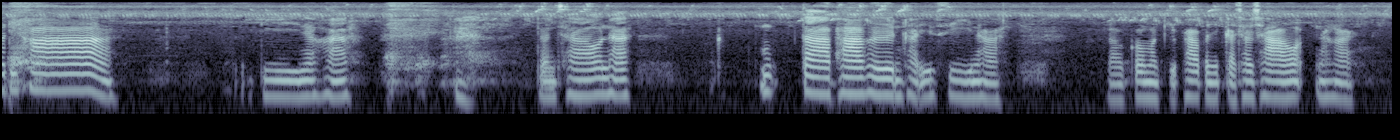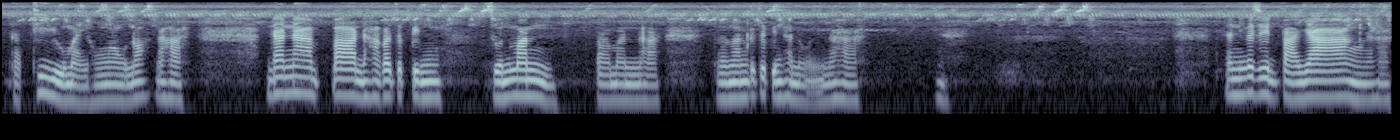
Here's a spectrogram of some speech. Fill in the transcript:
วัสดีค่ะ สวัสดีนะคะตอนเช้านะคะ มุกตาพาเพลินค่ะ FC นะคะ เราก็มาเก็บภาพบรรยากาศเช้าๆนะคะ กับที่อยู่ใหม่ของเราเนาะนะคะ ด้านหน้าบ้านนะคะ ก็จะเป็นสวนมันป่ามันนะคะตรงนั้นก็จะเป็นถนนนะคะอันนี้ก็จะเป็นป่ายางนะคะ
